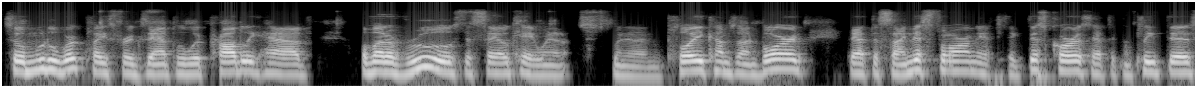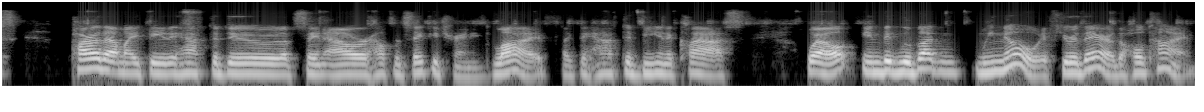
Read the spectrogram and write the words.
So Moodle Workplace, for example, would probably have a lot of rules to say, okay, when, when an employee comes on board, they have to sign this form, they have to take this course, they have to complete this. Part of that might be they have to do, let's say, an hour health and safety training live, like they have to be in a class. Well, in Big Blue Button, we know if you're there the whole time.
